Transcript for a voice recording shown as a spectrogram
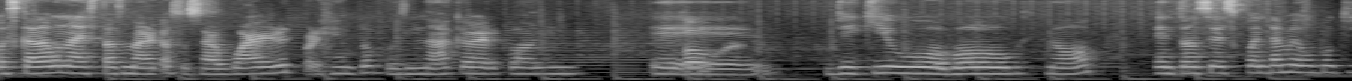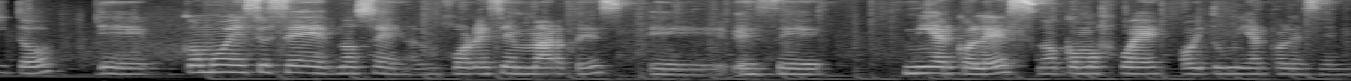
pues cada una de estas marcas, o sea, Wired, por ejemplo, pues nada que ver con eh, GQ o Vogue, ¿no? Entonces, cuéntame un poquito eh, cómo es ese, no sé, a lo mejor ese martes, eh, ese miércoles, ¿no? ¿Cómo fue hoy tu miércoles en,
